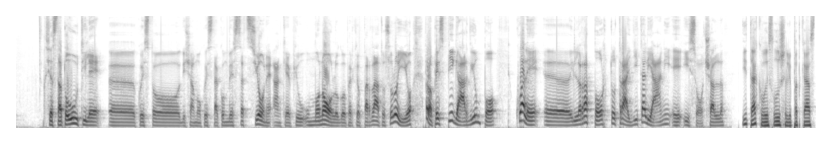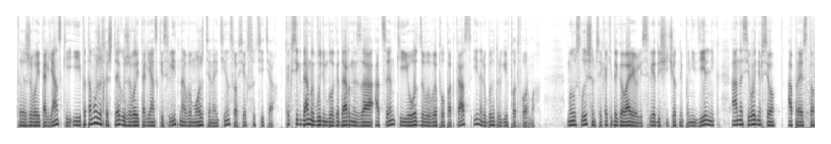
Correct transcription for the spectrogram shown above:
sia stato utile eh, questo, diciamo, questa conversazione, anche più un monologo perché ho parlato solo io, però per spiegarvi un po' qual è eh, il rapporto tra gli italiani e i social. Итак, вы слушали подкаст «Живой итальянский», и по тому же хэштегу «Живой итальянский слитно» вы можете найти нас во всех соцсетях. Как всегда, мы будем благодарны за оценки и отзывы в Apple Podcast и на любых других платформах. Мы услышимся, как и договаривались, следующий четный понедельник. А на сегодня все. Апресто.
